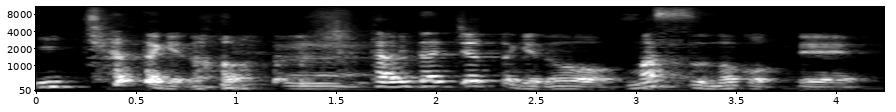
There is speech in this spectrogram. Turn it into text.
行っちゃったけど、ん。旅立っちゃったけど、マッスー残って、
